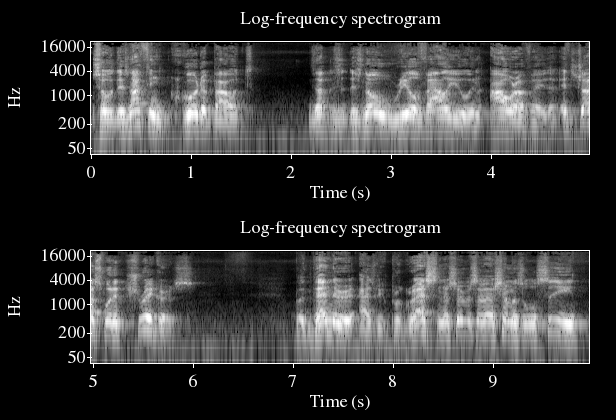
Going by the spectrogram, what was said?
So there's nothing good about there's no real value in our Aveda. It's just what it triggers. But then, there, as we progress in the service of Hashem, as we'll see,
